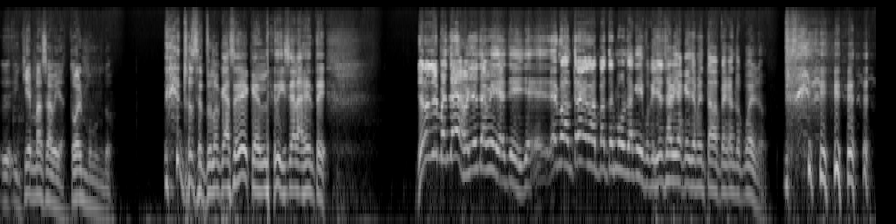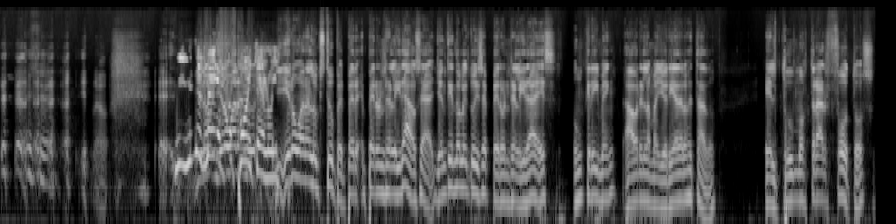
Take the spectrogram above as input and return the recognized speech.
¿y quién más sabía? Todo el mundo. Entonces tú lo que haces es que él le dice a la gente, Yo no soy pendejo, yo sabía, sí. Hemos trago para todo el mundo aquí porque yo sabía que ella me estaba pegando cuernos. you know. Eh, You point look, there, Luis. don't wanna look stupid, pero, pero en realidad, o sea, yo entiendo lo que tú dices, pero en realidad es un crimen, ahora en la mayoría de los estados, el tú mostrar fotos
